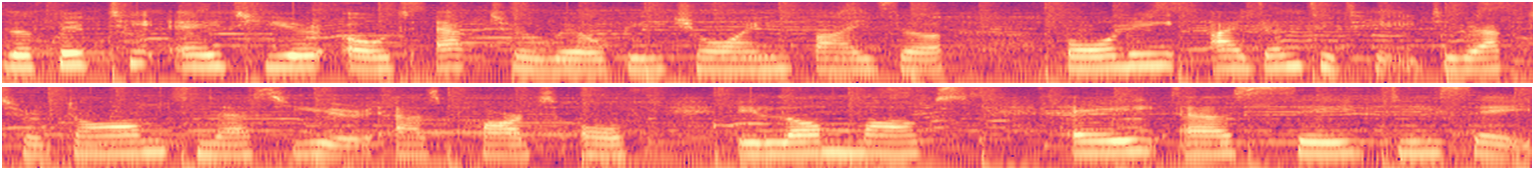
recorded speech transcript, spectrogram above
the 58-year-old actor will be joined by the Bourne Identity director Dom next year as part of Elon Musk's ASCDC。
